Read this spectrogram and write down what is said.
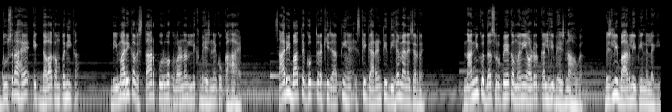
दूसरा है एक दवा कंपनी का। बीमारी का विस्तार पूर्वक वर्णन लिख भेजने को कहा है। सारी बातें गुप्त रखी जाती हैं, इसकी गारंटी दी है मैनेजर ने। नानी को दस रुपये का मनी ऑर्डर कल ही भेजना होगा। बिजली बारली पीने लगी।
